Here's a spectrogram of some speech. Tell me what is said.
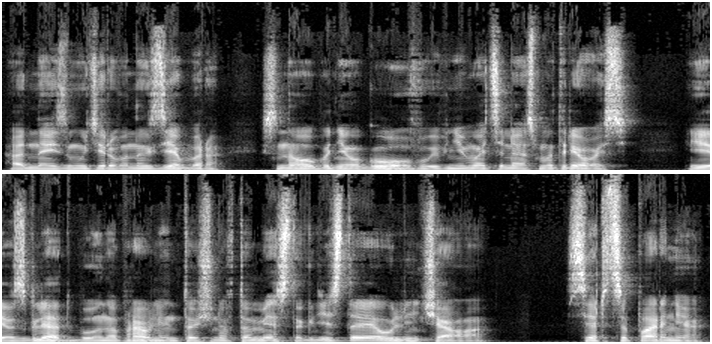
Одна из мутированных зебр снова подняла голову и внимательно осмотрелась. Ее взгляд был направлен точно в то место, где стоял Линчао. Сердце парня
